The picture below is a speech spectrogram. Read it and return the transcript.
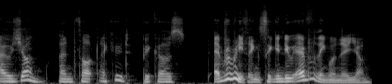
I was young and thought I could because everybody thinks they can do everything when they're young.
